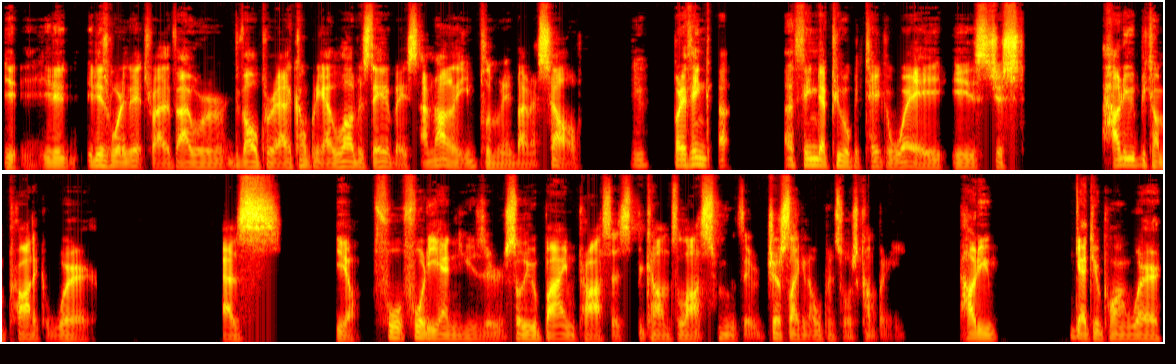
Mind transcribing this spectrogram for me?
it, it, it is what it is, right? If I were a developer at a company, I love this database. I'm not going to implement it by myself. Mm. But I think uh, a thing that people could take away is just how do you become product aware? as, you know, for, for the end user. So your buying process becomes a lot smoother, just like an open source company. How do you get to a point where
